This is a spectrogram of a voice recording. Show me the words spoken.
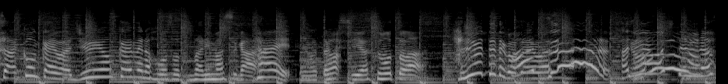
さあ今回は14回目の放送となりますが、はい。私安本は初めてでございます。初めまして皆さん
